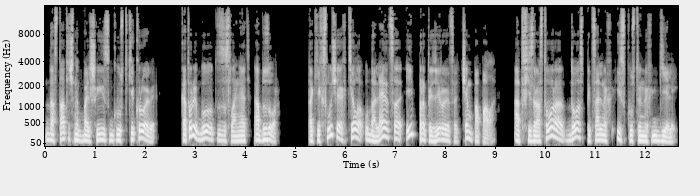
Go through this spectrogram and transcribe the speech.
достаточно большие сгустки крови, которые будут заслонять обзор. В таких случаях тело удаляется и протезируется чем попало, от физраствора до специальных искусственных гелей.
